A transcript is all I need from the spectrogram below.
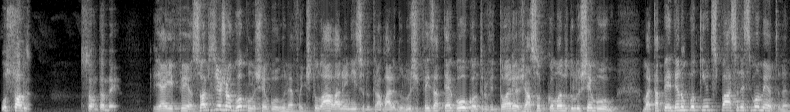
o Sobs são também. E aí, Fê, o Sobs já jogou com o Luxemburgo, né? Foi titular lá no início do trabalho do Luxo, fez até gol contra o Vitória já sob comando do Luxemburgo. Mas tá perdendo um pouquinho de espaço nesse momento, né?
